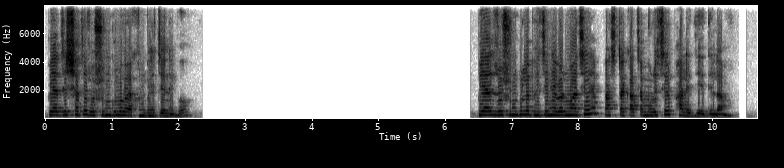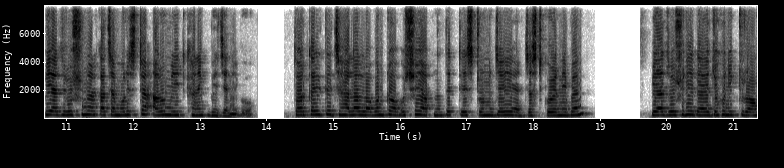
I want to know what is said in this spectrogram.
পেঁয়াজের সাথে রসুনগুলো এখন ভেজে নেব। পেঁয়াজ, রসুনগুলো ভেজে নেবার মাঝে পাঁচটা কাঁচামরিচের ফালি দিয়ে দিলাম। পেঁয়াজ, রসুন আর কাঁচামরিচটা আরও মিনিট খানেক ভেজে নেব। তরকারিতে ঝাল আর লবণটা অবশ্যই আপনাদের টেস্ট অনুযায়ী অ্যাডজাস্ট করে নেবেন। পেঁয়াজ, রসুনের গায়ে যখন একটু রং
